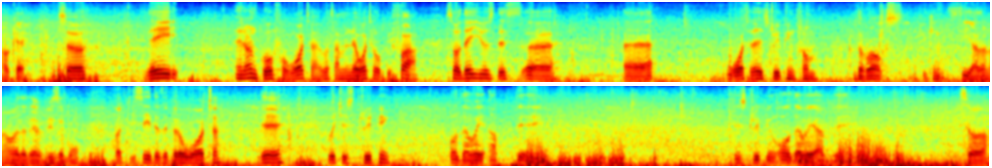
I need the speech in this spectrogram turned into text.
Okay. So they they don't go for water because I mean the water will be far. So they use this uh, water that is dripping from the rocks if you can see I don't know whether they're visible but you see there's a bit of water there which is dripping all the way up there. It's dripping all the way up there. So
